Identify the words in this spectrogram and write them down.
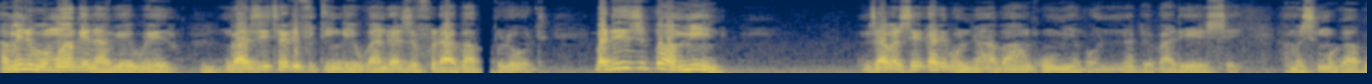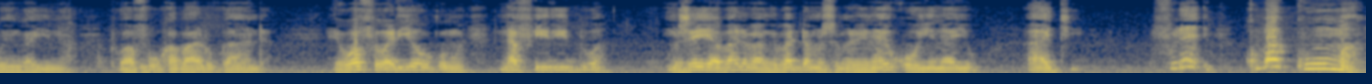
amini bwe mwagendanga ebweru ng'aziyita lifting uganda zifulaga abroad. But people amini nze abaserikale bonna abankuumye bonna bebaleese amasimu gaabwe ngayina twafuuka baluganda ewaffe waliyo nafiiriddwa. Muzeeyi abaana bange badda mu somero nayo koyinayo aki? Fule kuba kuuma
